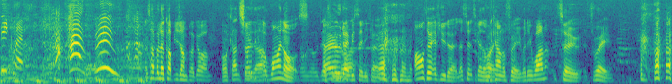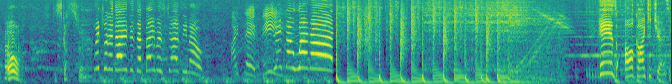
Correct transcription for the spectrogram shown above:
secret. How rude! Let's have a look up your jumper. Go on. Oh, I can't show Show you the, that. oh, why not? Oh, no, Oh, definitely don't be silly, Fergie. I'll do it if you do it. Let's do it together on the count of three. Ready? One, two, three. oh, disgusting. Which one of those is the famous Jersey milk? I say B. She's the winner! Here's our guide to Jersey.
